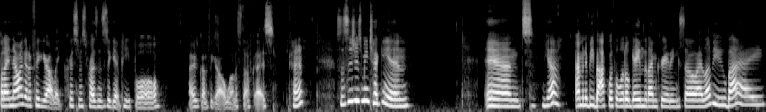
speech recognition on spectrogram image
But I now I gotta figure out like Christmas presents to get people. I just gotta figure out a lot of stuff, guys. Okay. So this is just me checking in. And yeah. I'm going to be back with a little game that I'm creating. So I love you. Bye.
